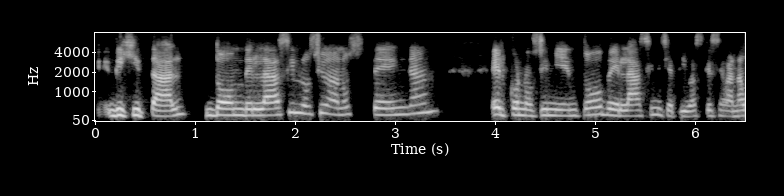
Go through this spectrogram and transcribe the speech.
digital donde las y los ciudadanos tengan el conocimiento de las iniciativas que se van a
